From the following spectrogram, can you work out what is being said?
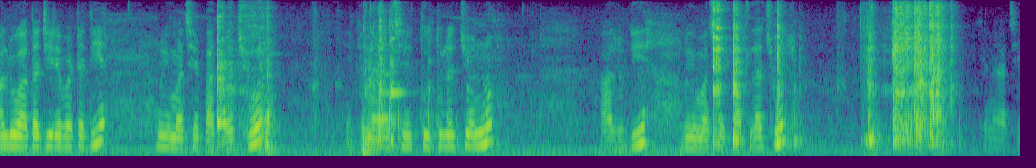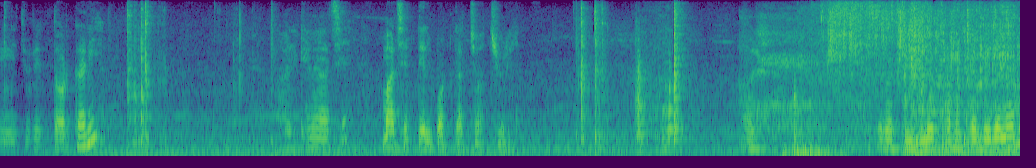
আলু, আদা, জিরে বাটা দিয়ে রুই মাছের পাতলা ঝোল। এখানে আছে তুতুলের জন্য আলু দিয়ে রুই মাছের পাতলা ঝোল। এখানে আছে এঁচুড়ের তরকারি। আর এখানে আছে মাছের তেল পটকার চচ্চড়ি। আর এবার সেইগুলো খাবারটা বেড়ে নেব।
